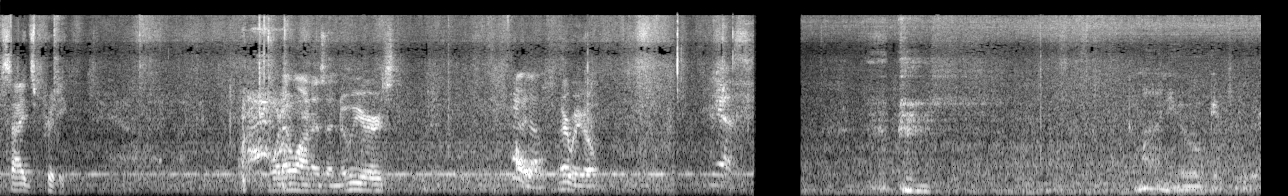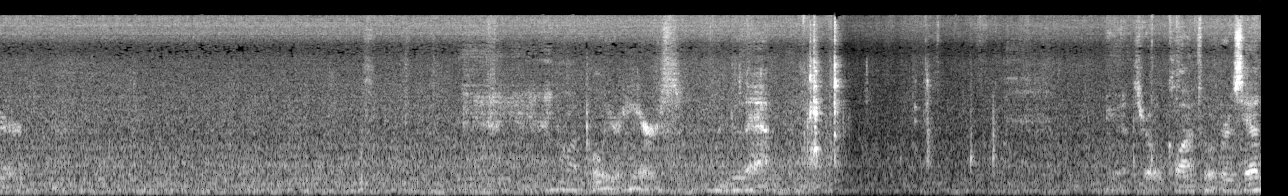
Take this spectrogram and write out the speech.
Side's pretty. What I want is a New Year's. There you Oh, go. there we go. Yes. Come on, you get through there. I don't want to pull your hairs. Do that. You gonna throw a cloth over his head?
